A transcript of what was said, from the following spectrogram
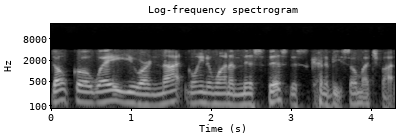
Don't Go Away. You are not going to want to miss this. This is going to be so much fun.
